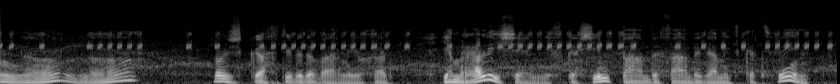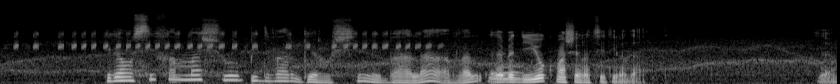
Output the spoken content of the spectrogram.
לא, לא. לא השגחתי בדבר מיוחד. היא אמרה לי שהם נפגשים פעם בפעם וגם מתכתבים. היא גם הוסיפה משהו בדבר גירושים מבעלה, אבל... זה בדיוק מה שרציתי לדעת. זהו.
